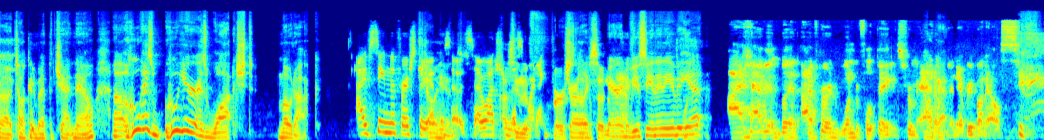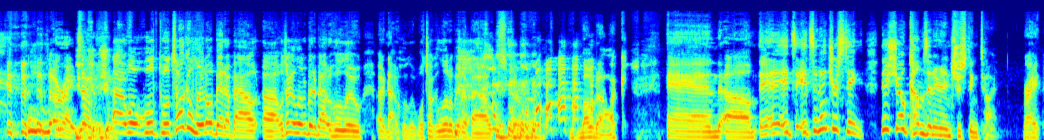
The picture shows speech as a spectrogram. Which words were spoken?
uh, talking about the chat now. Uh, who has who here has watched MODOK? I've seen the first three Show episodes. Hands. I watched them I've this morning. first Charlie, episode. Aaron, have you seen any of it yet? I haven't, but I've heard wonderful things from Adam okay. and everyone else. All right, so uh, we'll, we'll we'll talk a little bit about uh, we'll talk a little bit about Hulu, or not Hulu. We'll talk a little bit about uh, MODOK, and um, it's it's an interesting. This show comes at an interesting time, right?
